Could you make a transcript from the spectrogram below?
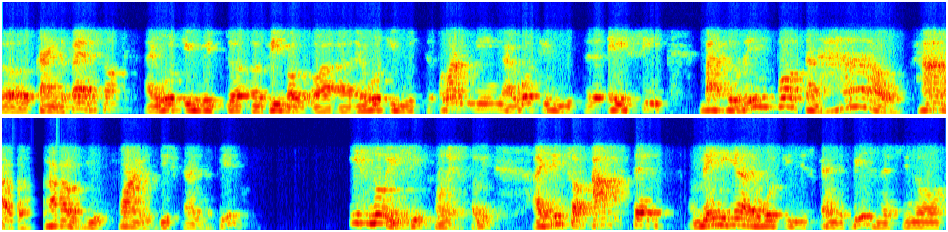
uh, kind of person. I'm working with uh, people. Uh, I'm working with the plumbing. I'm working with the AC. But the really important, how how how you find this kind of people? It's not easy, honestly. I think so. After many years I work in this kind of business, you know,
